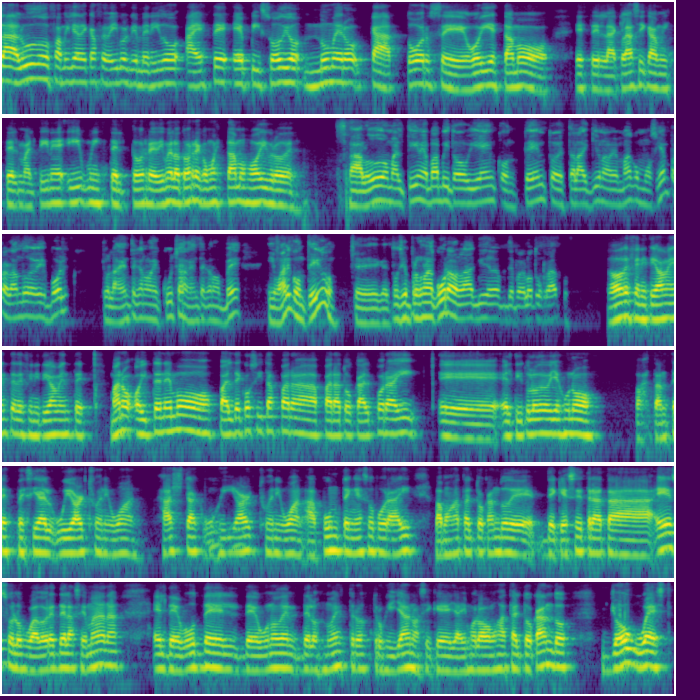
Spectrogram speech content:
Saludos familia de Café Béisbol, bienvenido a este episodio número 14. Hoy estamos este, en la clásica Mr. Martínez y Mr. Torres. Dímelo Torres, ¿cómo estamos hoy, brother? Saludos Martínez, papi, todo bien, contento de estar aquí una vez más, como siempre, hablando de béisbol, con la gente que nos escucha, la gente que nos ve, y bueno, y contigo, que, esto siempre es una cura, hablar aquí de, de pelota rato. No, definitivamente, definitivamente. Mano, hoy tenemos un par de cositas para, para tocar por ahí. Eh, el título de hoy es uno bastante especial, We Are 21. Hashtag We Are 21. Apunten eso por ahí. Vamos a estar tocando de, de qué se trata eso, los jugadores de la semana, el debut del, de uno de, de los nuestros, Trujillano, así que ya mismo lo vamos a estar tocando. Joe West,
